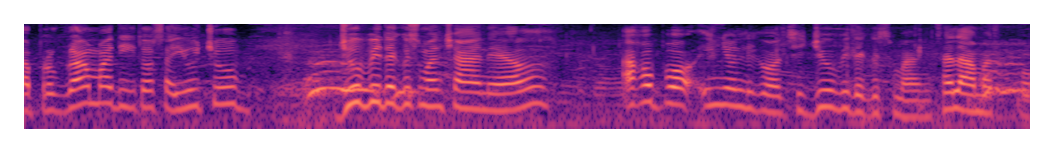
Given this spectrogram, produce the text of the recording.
ah, programa dito sa YouTube, Juvie de Guzman Channel. Ako po, inyong likod, si Juvie de Guzman. Salamat po.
